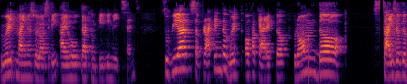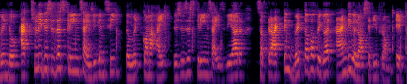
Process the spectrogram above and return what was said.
width minus velocity. I hope that completely makes sense so we are subtracting the width of a character from the size of the window. Actually, this is the screen size. You can see the width comma height. This is the screen size. We are subtracting width of a figure and the velocity from it.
